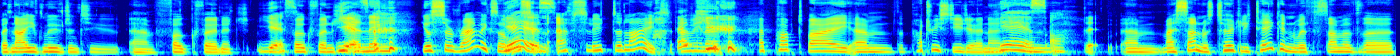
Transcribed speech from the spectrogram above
but now you've moved into um, folk furniture. Yes. folk furniture, Yes. and then your ceramics are also an absolute delight. I thank mean, you. I, I popped by um, the pottery studio, and I Yes, and oh. the, um, my son was totally taken with some of the.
